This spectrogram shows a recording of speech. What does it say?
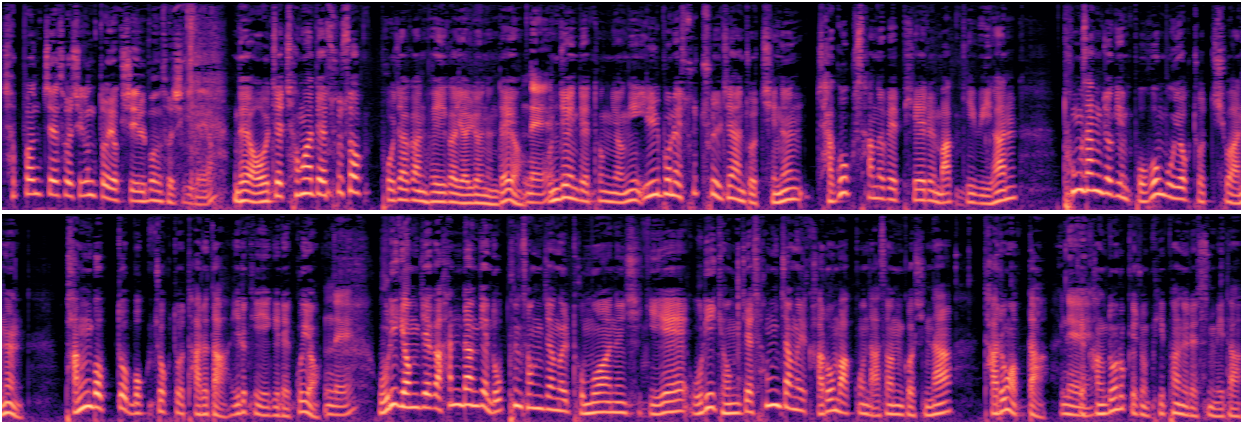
첫 번째 소식은 또 역시 일본 소식이네요. 네, 어제 청와대 수석 보좌관 회의가 열렸는데요. 네. 문재인 대통령이 일본의 수출 제한 조치는 자국 산업의 피해를 막기 위한 통상적인 보호 무역 조치와는 방법도 목적도 다르다 이렇게 얘기를 했고요. 네. 우리 경제가 한 단계 높은 성장을 도모하는 시기에 우리 경제 성장을 가로막고 나선 것이나 다름없다. 이렇게 네. 강도 높게 좀 비판을 했습니다.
